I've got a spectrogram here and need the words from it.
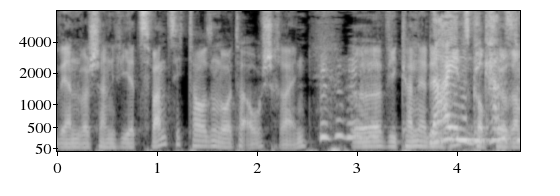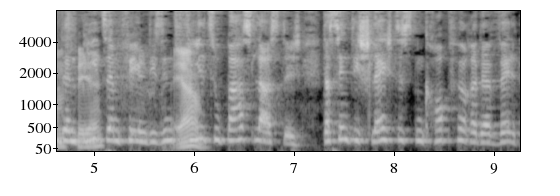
werden wahrscheinlich wieder 20.000 Leute aufschreien. äh, wie kann er denn Nein, Beats wie kannst Kopfhörer du denn empfehlen? Beats empfehlen? Die sind Ja. viel zu basslastig. Das sind die schlechtesten Kopfhörer der Welt.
